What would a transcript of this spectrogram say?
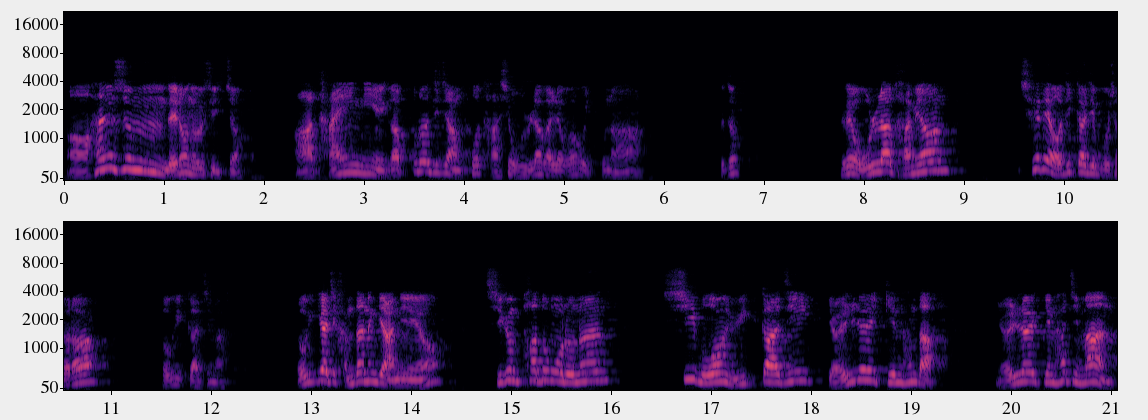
어, 한숨 내려놓을 수 있죠. 아, 다행히 얘가 부러지지 않고 다시 올라가려고 하고 있구나. 그죠? 그래 올라가면 최대 어디까지 보셔라? 여기까지만. 여기까지 간다는 게 아니에요. 지금 파동으로는 15원 위까지 열려있긴 한다. 열려있긴 하지만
